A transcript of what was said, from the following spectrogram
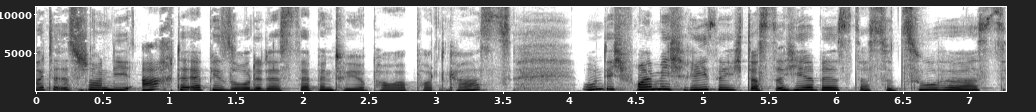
Heute ist schon die achte Episode des Step into Your Power Podcasts und ich freue mich riesig, dass du hier bist, dass du zuhörst.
